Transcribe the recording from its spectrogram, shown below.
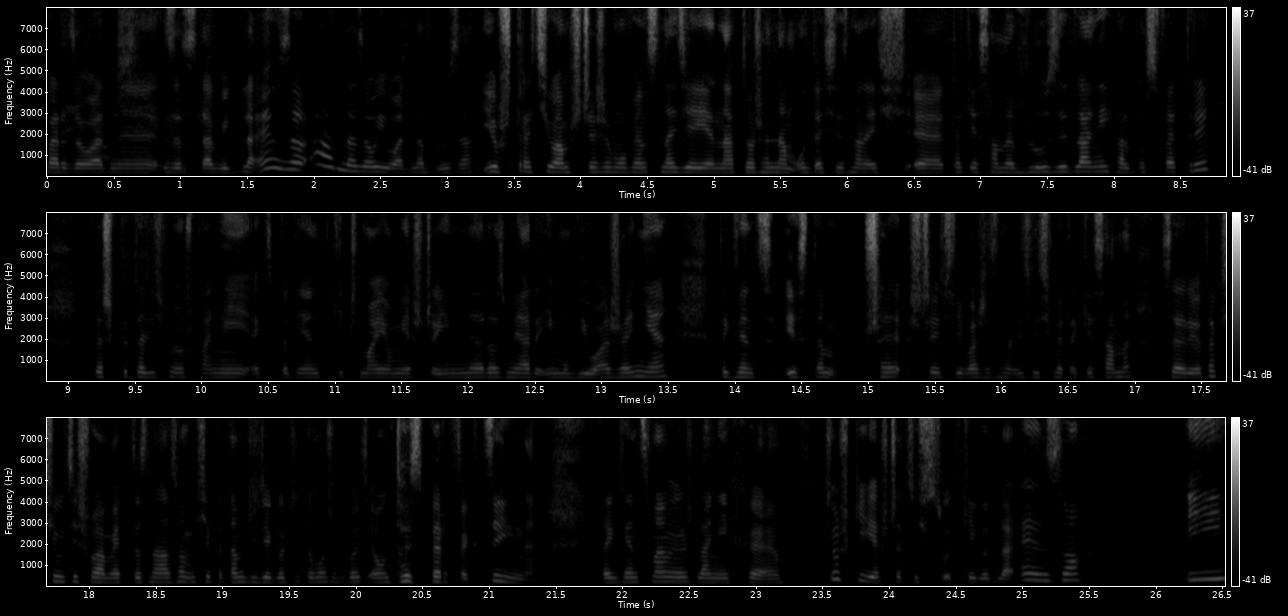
Bardzo ładny zestawik dla Enzo, a dla Zoe ładna bluza. Już traciłam szczerze mówiąc nadzieję na to, że nam uda się znaleźć e, takie same bluzy dla nich albo swetry. Też pytaliśmy już pani ekspedientki, czy mają jeszcze inne rozmiary i mówiła, że nie. Tak więc jestem przeszczęśliwa, że znaleźliśmy takie same. Serio, tak się ucieszyłam jak to znalazłam i się pytam Gigiego, czy to może być, a on to jest perfekcyjne. Tak więc mamy już dla nich e, ciuszki, jeszcze coś słodkiego dla Enzo i,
